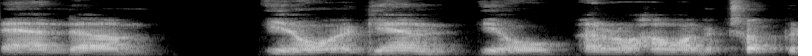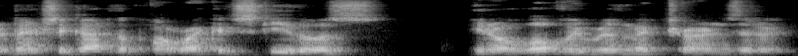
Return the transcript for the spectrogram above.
And, um, you know, again, you know, I don't know how long it took, but eventually got to the point where I could ski those, you know, lovely rhythmic turns that I've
